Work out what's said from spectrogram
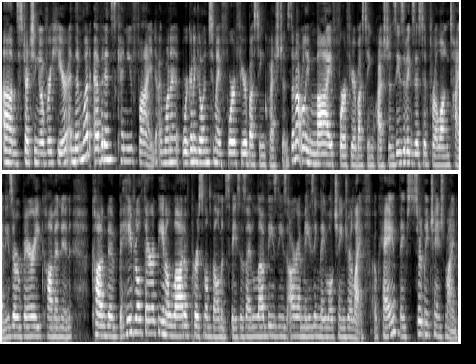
Um, stretching over here. And then what evidence can you find? I want to, we're going to go into my four fear busting questions. They're not really my four fear busting questions. These have existed for a long time. These are very common in cognitive behavioral therapy and a lot of personal development spaces. I love these. These are amazing. They will change your life. Okay. They've certainly changed mine.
